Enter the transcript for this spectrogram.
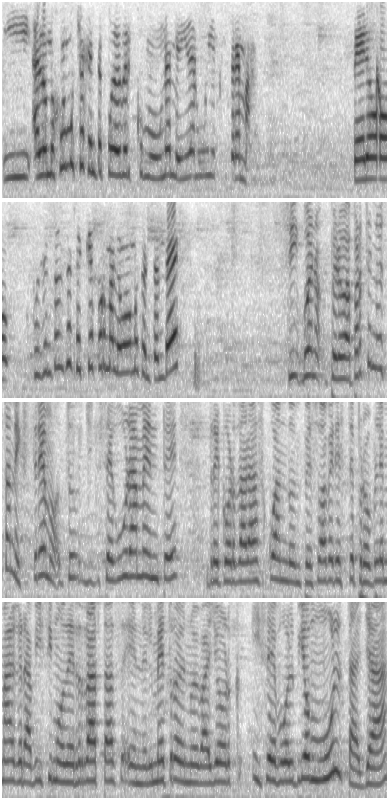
y a lo mejor mucha gente puede ver como una medida muy extrema. Pero, pues entonces, ¿de qué forma lo vamos a entender? Sí, bueno, pero aparte no es tan extremo. Tú seguramente recordarás cuando empezó a haber este problema gravísimo de ratas en el metro de Nueva York y se volvió multa ya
